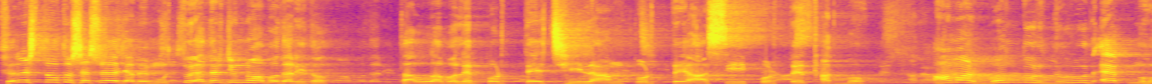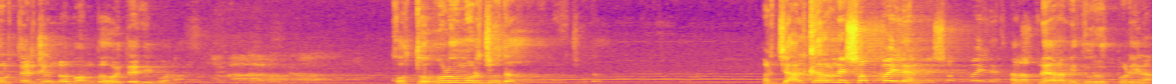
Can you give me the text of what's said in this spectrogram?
ফেরেস্তাও তো শেষ হয়ে যাবে মৃত্যু এদের জন্য অবদারিত। তা আল্লাহ বলে, পড়তে ছিলাম, পড়তে আসি, পড়তে থাকব। আমার বন্ধুর দুরুদ এক মুহূর্তের জন্য বন্ধ হইতে দিব না। কত বড় মর্যাদা। আর যার কারণে সব পাইলেন, আর আপনি আর আমি দুরুদ পড়ি না।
